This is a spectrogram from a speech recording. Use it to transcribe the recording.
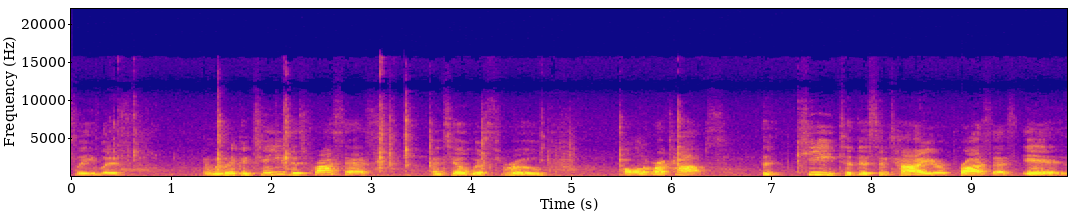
sleeveless, and we're going to continue this process until we're through all of our tops. The key to this entire process is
